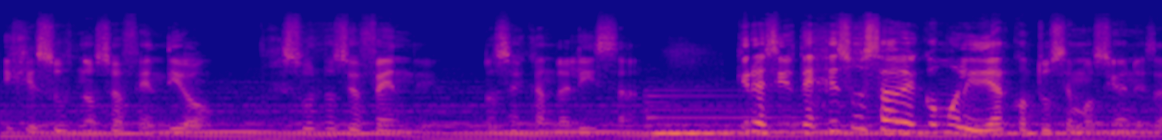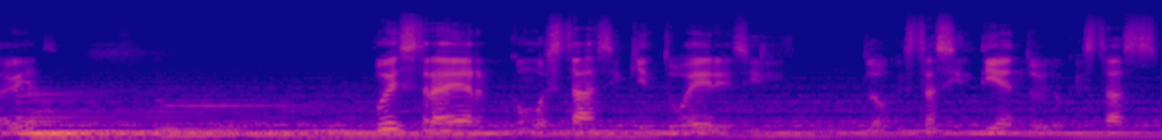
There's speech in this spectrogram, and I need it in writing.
y Jesús no se ofendió. Jesús no se ofende, no se escandaliza. Quiero decirte, Jesús sabe cómo lidiar con tus emociones, ¿sabías? Puedes traer cómo estás y quién tú eres y lo que estás sintiendo y lo que estás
